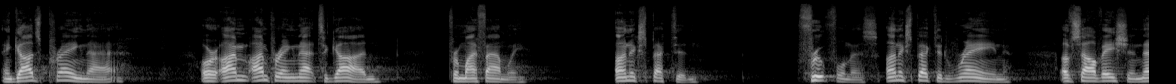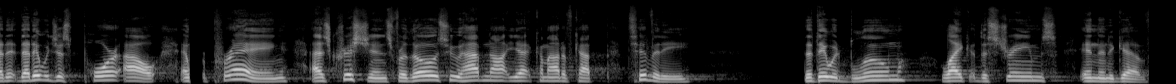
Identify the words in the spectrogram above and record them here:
And God's praying that, or I'm, I'm praying that to God for my family. Unexpected fruitfulness, unexpected rain of salvation, that it, that it would just pour out. And praying as Christians for those who have not yet come out of captivity that they would bloom like the streams in the Negev.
